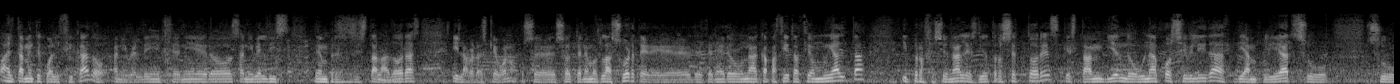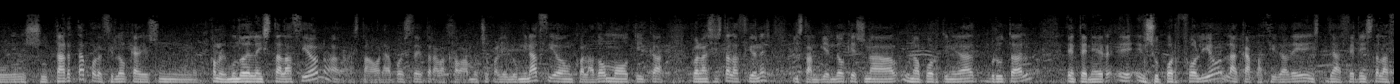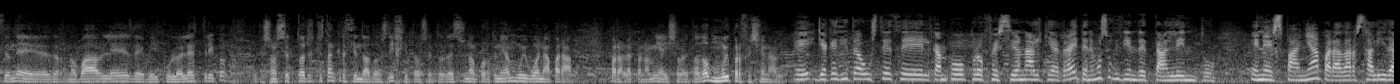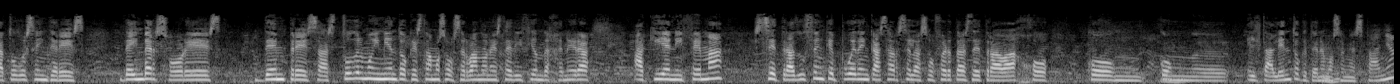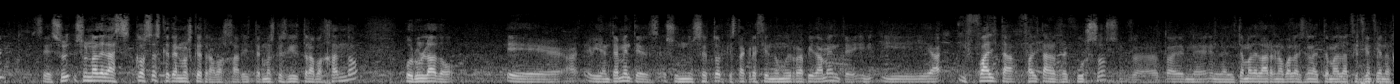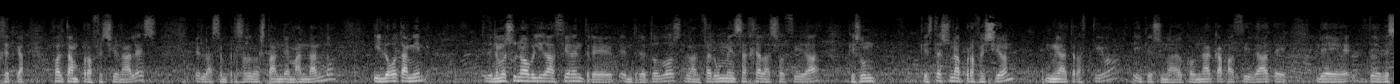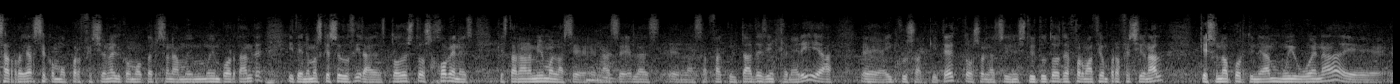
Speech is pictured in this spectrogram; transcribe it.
altamente cualificado a nivel de ingenieros, a nivel de, empresas instaladoras. Y la verdad es que bueno, pues eso tenemos la suerte de, tener una capacitación muy alta y profesionales de otros sectores que están viendo una posibilidad de ampliar su, su, su tarta, por decirlo que es un, con el mundo de la instalación, hasta ahora pues trabajaba mucho con la iluminación, con la domótica, con las instalaciones y están viendo que es una, una oportunidad brutal en tener eh, en su portfolio la capacidad de, de hacer instalación de, renovables, de vehículo eléctrico, porque son sectores que están creciendo a dos dígitos. Entonces es una oportunidad muy buena para, para la economía y sobre todo muy profesional. Eh, ya que cita usted el campo profesional que atrae, ¿tenemos suficiente talento en España para dar salida a todo ese interés de inversores, de empresas, todo el movimiento que estamos observando en esta edición de Genera aquí en IFEMA, se traduce en que pueden casarse las ofertas de trabajo con, con eh, el talento que tenemos en España? Sí, es una de las cosas que tenemos que trabajar y tenemos que seguir trabajando. Por un lado, eh, evidentemente es, un sector que está creciendo muy rápidamente y, y, falta faltan recursos. En, el tema de las renovables en el tema de la eficiencia energética faltan profesionales eh, las empresas lo están demandando. Y luego también tenemos una obligación entre, entre todos lanzar un mensaje a la sociedad que es un que esta es una profesión muy atractiva y que es una, con una capacidad de, de, desarrollarse como profesional y como persona muy, muy importante y tenemos que seducir a todos estos jóvenes que están ahora mismo en las, en las, facultades de ingeniería, eh, incluso arquitectos o en los institutos de formación profesional, que es una oportunidad muy buena eh,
